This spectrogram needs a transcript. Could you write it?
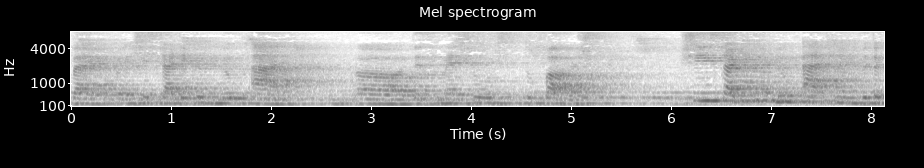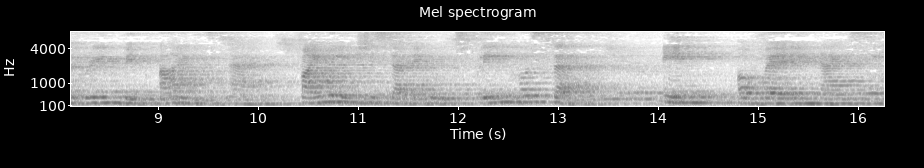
But when she started to look at uh, this Mesut Tufaj, she started to look at him with a green big eyes and finally she started to explain herself in a very nicely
